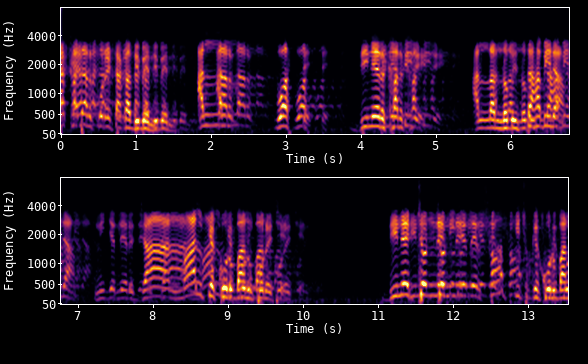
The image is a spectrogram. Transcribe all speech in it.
এক হাজার করে টাকা দিবেন। আল্লাহর ওয়াস্তে দিনের খাতিরে। আল্লাহ নবী সাহাবীরা নিজেদের জান মালকে কুরবান করেছে। দিনের জন্য নিজেদের সব কিছুকে কুরবান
